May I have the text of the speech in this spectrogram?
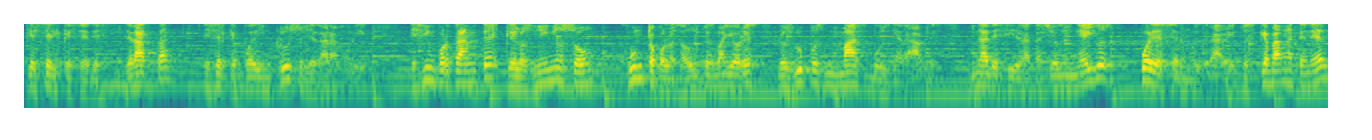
que es el que se deshidrata, es el que puede incluso llegar a morir. Es importante que los niños son, junto con los adultos mayores, los grupos más vulnerables. Una deshidratación en ellos puede ser muy grave. Entonces, ¿qué van a tener?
